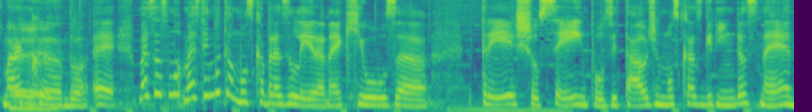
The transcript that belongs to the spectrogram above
Marcando. É. Mas, as mas tem muita música brasileira, né? Que usa trechos, samples e tal de músicas gringas, né?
